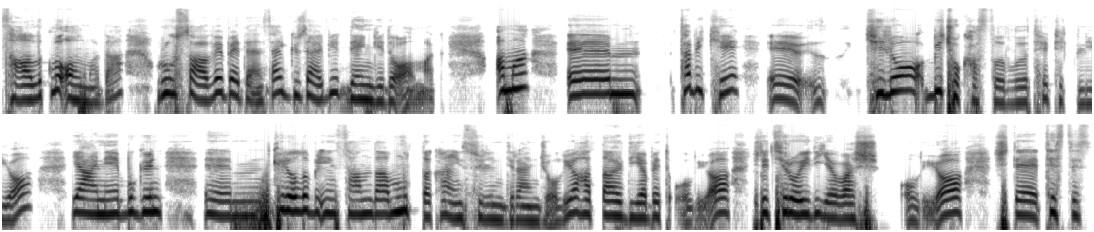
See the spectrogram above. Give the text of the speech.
sağlıklı olmada, ruhsal ve bedensel güzel bir dengede olmak. Ama, emm, tabii ki, z kilo birçok hastalığı tetikliyor. Yani bugün, emm, kilolu bir insanda mutlaka insülin direnci oluyor. Hatta diyabet oluyor. İşte, tiroidi yavaş oluyor. İşte, testes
